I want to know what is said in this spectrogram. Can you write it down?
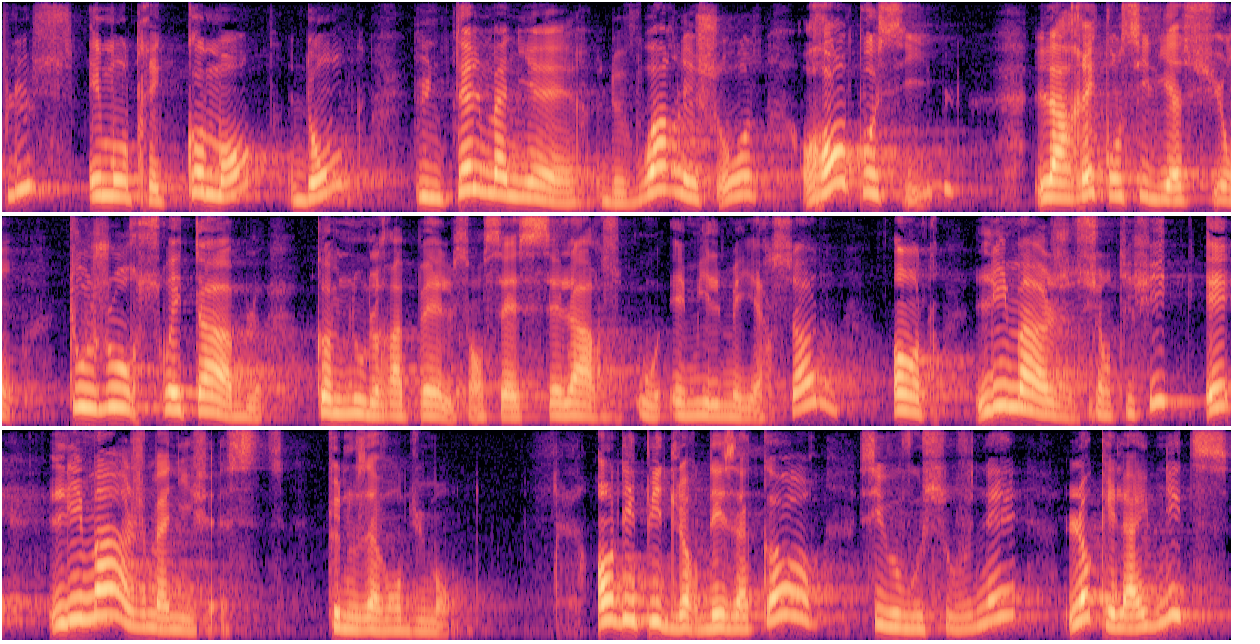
plus et montrer comment, donc, une telle manière de voir les choses rend possible la réconciliation toujours souhaitable, comme nous le rappellent sans cesse Sellars ou Émile Meyerson, entre l'image scientifique et l'image manifeste que nous avons du monde. En dépit de leur désaccord, si vous vous souvenez, Locke et Leibniz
